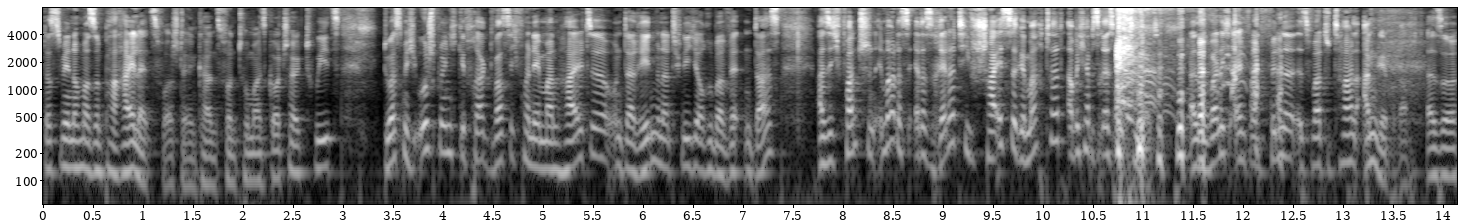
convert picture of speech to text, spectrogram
dass du mir nochmal so ein paar Highlights vorstellen kannst von Thomas Gottschalk-Tweets. Du hast mich ursprünglich gefragt, was ich von dem Mann halte und da reden wir natürlich auch über Wetten das. Also ich fand schon immer, dass er das relativ scheiße gemacht hat, aber ich habe es respektiert. also weil ich einfach finde, es war total angebracht. Also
